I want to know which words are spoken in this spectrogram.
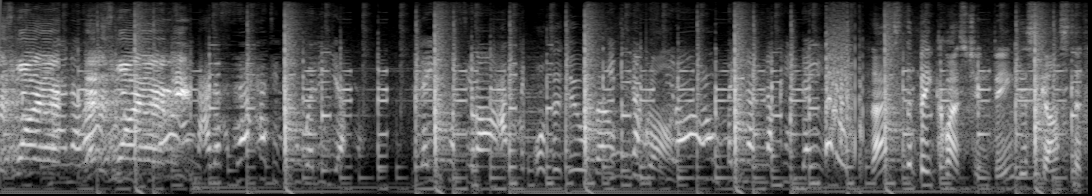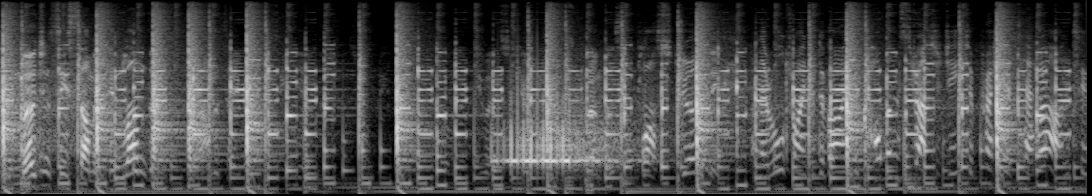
is why I, that is why I am here. That's the big question being discussed at an emergency summit in London. US security members plus Germany. and they're all trying to devise a common strategy to pressure Tehran to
